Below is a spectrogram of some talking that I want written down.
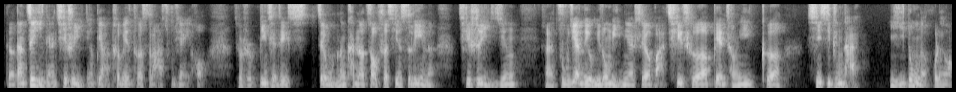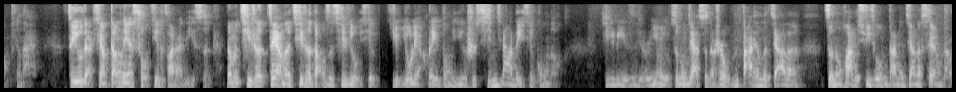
对吧？但这几年其实已经变了，特别特斯拉出现以后，就是并且这这我们能看到造车新势力呢，其实已经呃逐渐的有一种理念是要把汽车变成一个信息平台、移动的互联网平台，这有点像当年手机的发展历史。那么汽车这样的汽车导致其实有一些有有两类东西，一个是新加的一些功能。举个例子，就是因为有自动驾驶的事儿，我们大量的加了智能化的需求，我们大量加了摄像头。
